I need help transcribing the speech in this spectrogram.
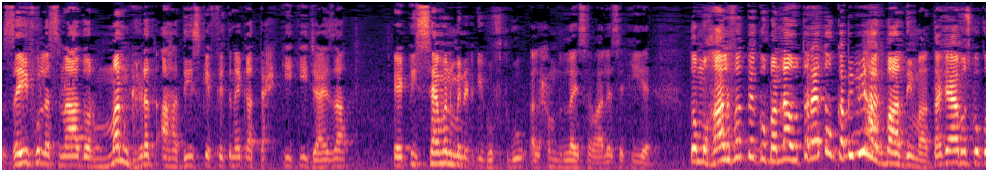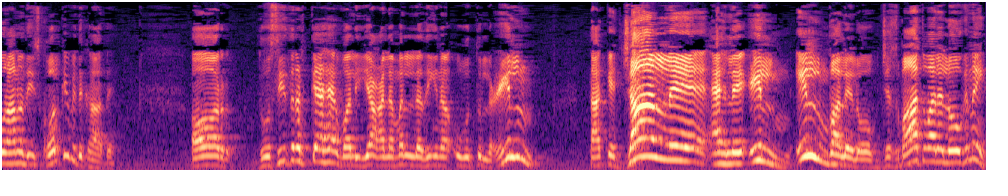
जयीफुल असनाद और मन घड़त अहदीस के फितने का तहकीकी जायजा 87 मिनट की गुफ्तगु अल्हम्दुलिल्लाह इस हवाले से की है। तो मुखालफत पे कोई बंदा उतर है तो कभी भी हक बात नहीं मानता चाहे आप उसको कुरान हदीस खोल के भी दिखा दें। और दूसरी तरफ़ क्या है? वलियादीना उतुल ताकि जान ले अहले इल्म इल्म वाले लोग, जज्बात वाले लोग नहीं।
